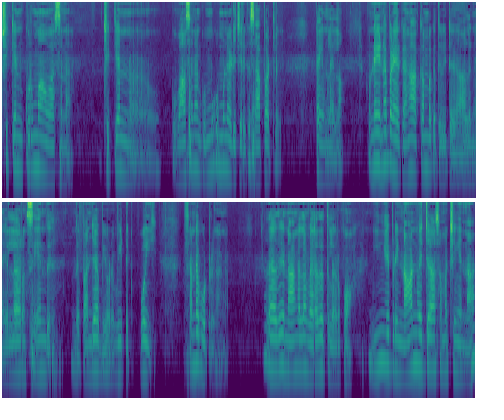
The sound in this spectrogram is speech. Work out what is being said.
சிக்கன் குருமா வாசனை. சிக்கன் வாசனை கும்மு கும்முன்னு அடிச்சிருக்கு சாப்பாட்டில் டைம்ல எல்லாம். உடனே என்ன பண்ணியிருக்காங்க அக்கம் பக்கத்து வீட்டு ஆளுங்க எல்லாரும் சேர்ந்து இந்த பஞ்சாபியோட வீட்டுக்கு போய் சண்டை போட்டிருக்காங்க. அதாவது நாங்கள்லாம் விரதத்தில் இருக்கோம் நீங்கள் இப்படி நான்வெஜ்ஜாக சமைச்சிங்கன்னா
